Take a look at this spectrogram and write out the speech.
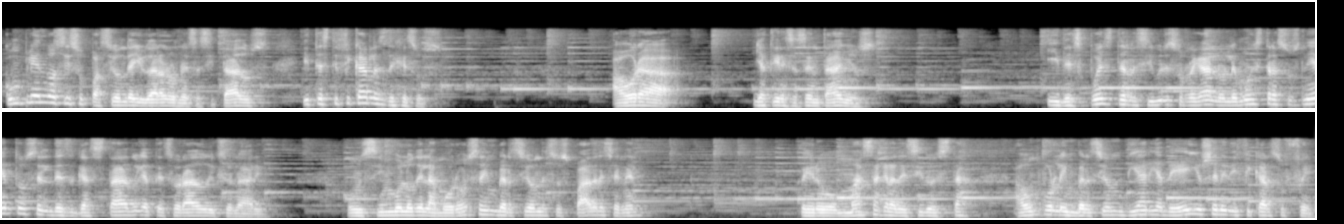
cumpliendo así su pasión de ayudar a los necesitados y testificarles de Jesús. Ahora ya tiene 60 años y después de recibir su regalo le muestra a sus nietos el desgastado y atesorado diccionario un símbolo de la amorosa inversión de sus padres en él. Pero más agradecido está, aún por la inversión diaria de ellos en edificar su fe,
